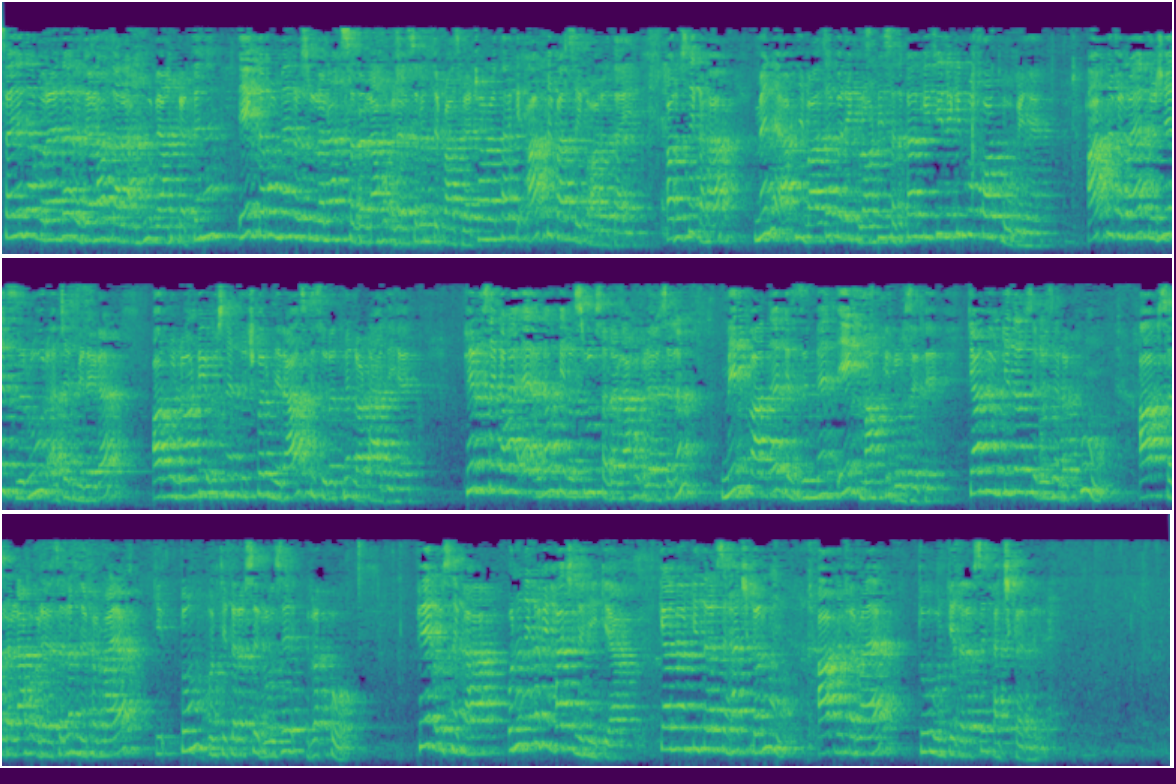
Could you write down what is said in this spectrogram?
سیدہ بریدہ رضی اللہ تعالیٰ عنہ بیان کرتے ہیں، ایک دفعہ میں رسول اللہ صلی اللہ علیہ وسلم کے پاس بیٹھا ہوا تھا کہ آپ کے پاس ایک عورت آئی۔ اور اس نے کہا، میں نے اپنی والدہ پر ایک لانڈی صدقہ کی تھی لیکن وہ فوت ہو گئے ہیں۔ آپ نے فرمایا، تجھے ضرور اجر ملے گا۔ اور وہ لونڈی اس نے تجھ پر میراث کی صورت میں لوٹا دی ہے۔ پھر اسے کہا، اے اللہ کے رسول صلی اللہ علیہ والدہ کے ذمے ایک ماہ کے روزے تھے۔ کیا میں ان کی طرف سے روزے رکھوں؟ آپ صلی اللہ علیہ وسلم نے فرمایا کہ تم ان کی طرف سے روزے رکھو۔ پھر اس نے کہا، انہوں نے کبھی حج نہیں کیا۔ کیا میں ان کی طرف سے حج کر لوں؟ آپ نے فرمایا، تو ان کی طرف سے حج کر لے۔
